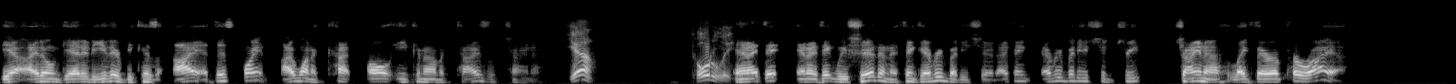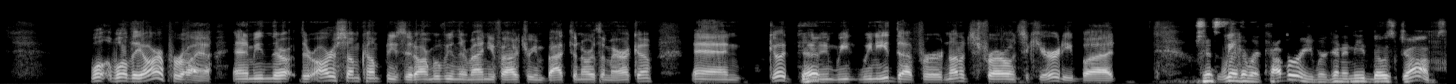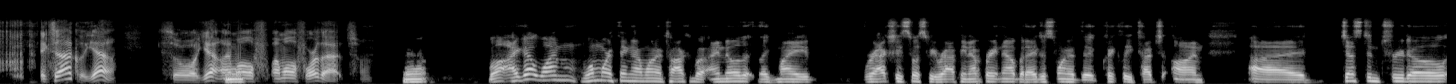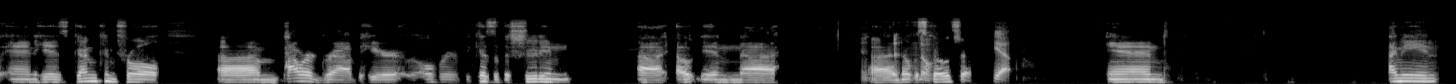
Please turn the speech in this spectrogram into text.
Yeah, I don't get it either because I, at this point, I want to cut all economic ties with China. Yeah, totally. And I think, and I think we should, and I think everybody should. I think everybody should treat China like they're a pariah. Well, well, they are a pariah, and I mean there there are some companies that are moving their manufacturing back to North America, and good. I mean, we we need that for not just for our own security, but Just We- for the recovery, we're going to need those jobs. exactly, yeah. So yeah, I'm Yeah. all I'm all for that. So Well, I got one one more thing I want to talk about. I know that like my we're actually supposed to be wrapping up right now, but I just wanted to quickly touch on uh, Justin Trudeau and his gun control um, power grab here over because of the shooting uh, out in uh, uh, Nova no, Scotia. Yeah. And I mean,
